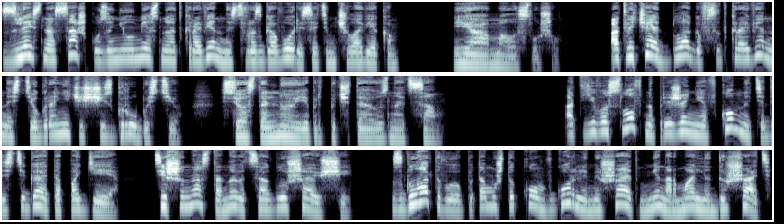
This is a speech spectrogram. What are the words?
злясь на Сашку за неуместную откровенность в разговоре с этим человеком. Я мало слушал. Отвечает Благов с откровенностью, граничащей с грубостью. Все остальное я предпочитаю узнать сам. От его слов напряжение в комнате достигает апогея. Тишина становится оглушающей. Сглатываю, потому что ком в горле мешает мне нормально дышать,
